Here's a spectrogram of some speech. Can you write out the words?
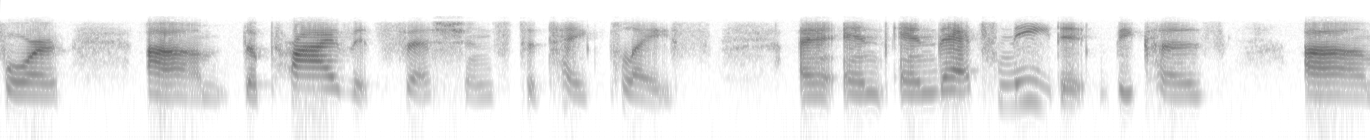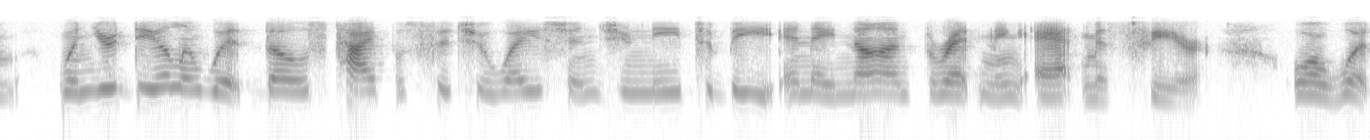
for um, the private sessions to take place, and and, and that's needed because um, when you're dealing with those type of situations, you need to be in a non-threatening atmosphere, or what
